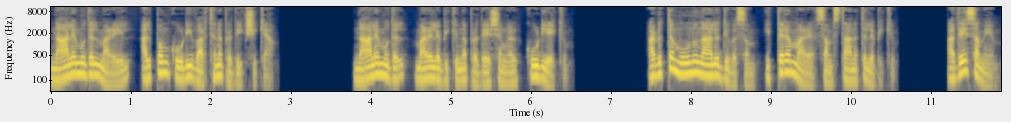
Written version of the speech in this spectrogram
നാളെ മുതൽ മഴയിൽ അല്പം കൂടി വർധന പ്രതീക്ഷിക്കാം. നാളെ മുതൽ മഴ ലഭിക്കുന്ന പ്രദേശങ്ങൾ കൂടിയേക്കും. അടുത്ത മൂന്നു നാലു ദിവസം ഇത്തരം മഴ സംസ്ഥാനത്ത് ലഭിക്കും. അതേസമയം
